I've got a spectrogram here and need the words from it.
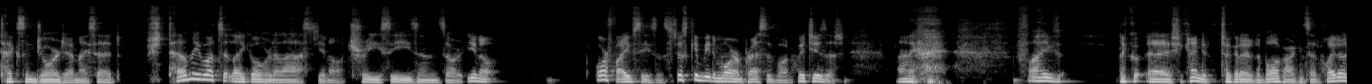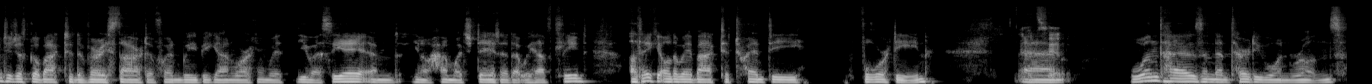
texting Georgia and I said, "Tell me what's it like over the last, you know, three seasons, or you know, or five seasons. Just give me the more impressive one. Which is it?" Anyway, five. Uh, she kind of took it out of the ballpark and said, "Why don't you just go back to the very start of when we began working with USEA and you know how much data that we have cleaned? I'll take you all the way back to 2014. That's um, it. 1,031 runs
